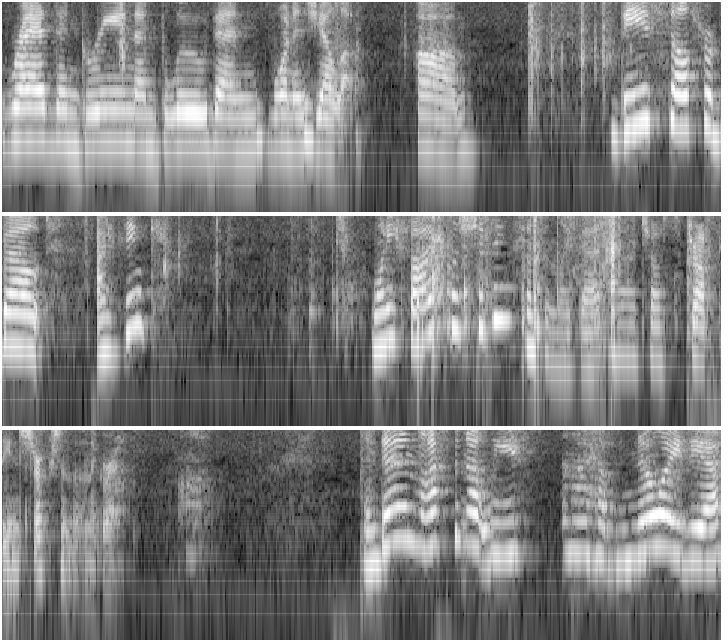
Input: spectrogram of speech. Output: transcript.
red, then green, then blue, then one is yellow. Um, these sell for about, I think, 25 plus shipping, something like that. And I just dropped the instructions on the ground. And then, last but not least, and I have no idea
